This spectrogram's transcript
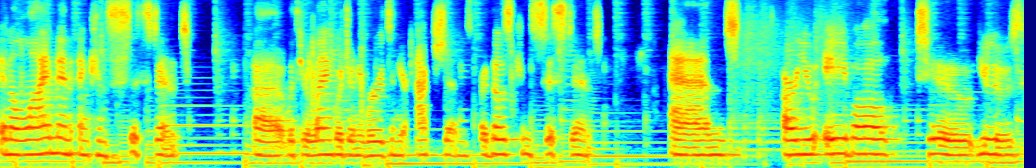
in alignment and consistent uh, with your language and your words and your actions? Are those consistent? And are you able to use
